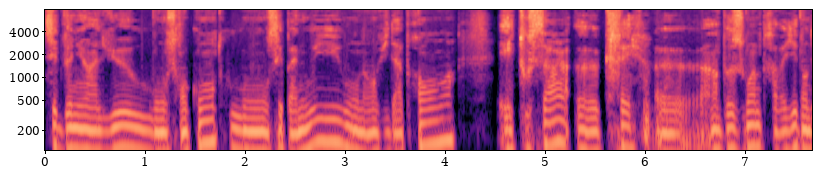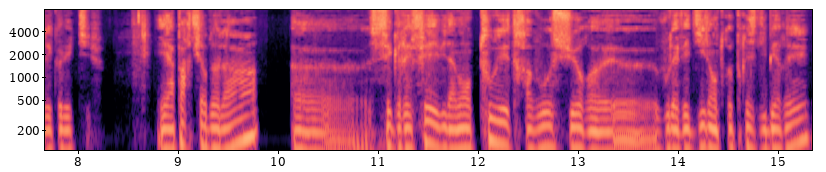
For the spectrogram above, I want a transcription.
c'est devenu un lieu où on se rencontre, où on s'épanouit, où on a envie d'apprendre, et tout ça euh, crée euh, un besoin de travailler dans des collectifs. Et à partir de là, euh, c'est greffé évidemment tous les travaux sur, vous l'avez dit, l'entreprise libérée,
